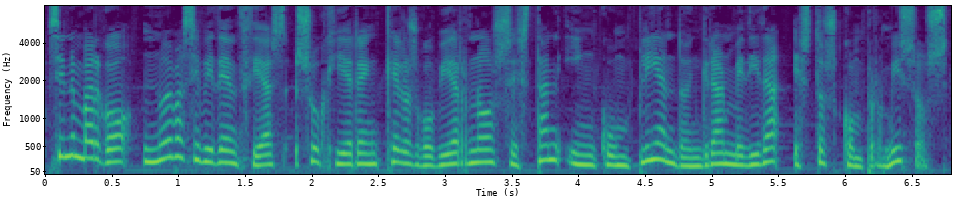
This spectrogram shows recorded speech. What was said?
Sin embargo, nuevas evidencias sugieren que los gobiernos están incumpliendo en gran medida estos compromisos.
